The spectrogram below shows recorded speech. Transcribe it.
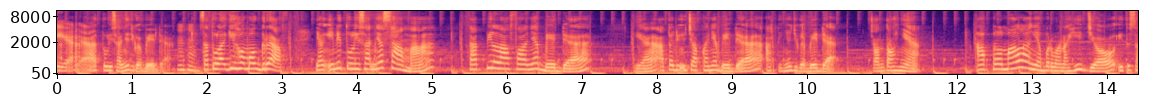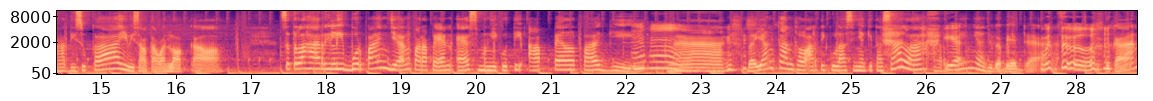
Iya. Ya, tulisannya juga beda. Mhm. Satu lagi homograf. Yang ini tulisannya sama, tapi lafalnya beda, ya, atau diucapkannya beda, artinya juga beda. Contohnya, apel Malang yang berwarna hijau itu sangat disukai wisatawan lokal. Setelah hari libur panjang, para PNS mengikuti apel pagi. Mhm. Nah, bayangkan kalau artikulasinya kita salah, Iya. artinya juga beda. Betul. Gitu kan?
